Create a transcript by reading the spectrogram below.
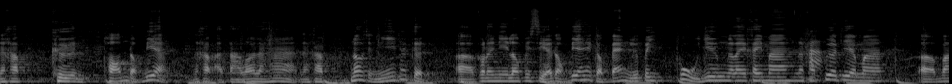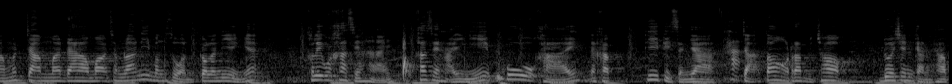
นะครับคืนพร้อมดอกเบี้ยนะครับอัตราร้อยละห้านะครับนอกจากนี้ถ้าเกิดเอ่อกรณีเราไปเสียดอกเบี้ยให้กับแบงก์หรือไปกู้ยืมอะไรใครมานะครับค่ะเพื่อที่จะมา เอ่อวางมัดจำมาดาวน์มาชำระหนี้บางส่วนกรณีอย่างเงี้ยเขาเรียกว่าค่าเสียหาย ค่าเสียหายอย่างนี้ผู้ขายนะครับที่ผิดสัญญาค่ะ จะต้องรับผิดชอบด้วยเช่นกันครับ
